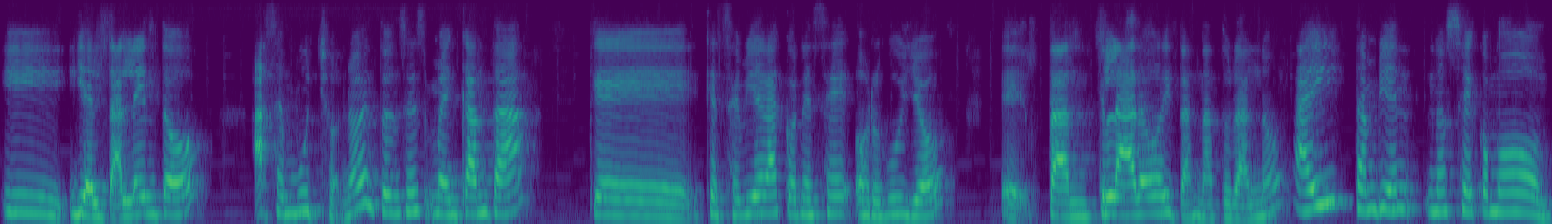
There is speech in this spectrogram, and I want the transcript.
y, y el talento hace mucho, ¿no? Entonces me encanta que, que se viera con ese orgullo eh, tan claro y tan natural, ¿no? Ahí también, no sé cómo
